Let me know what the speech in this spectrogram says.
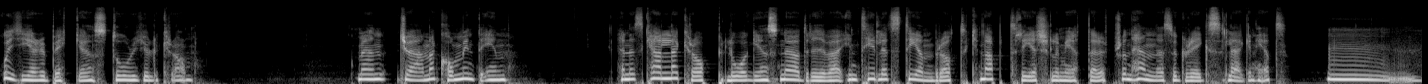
och ge Rebecca en stor julkram. Men Joanna kom inte in. Hennes kalla kropp låg i en snödriva intill ett stenbrott knappt tre kilometer från hennes och Gregs lägenhet. Mm.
